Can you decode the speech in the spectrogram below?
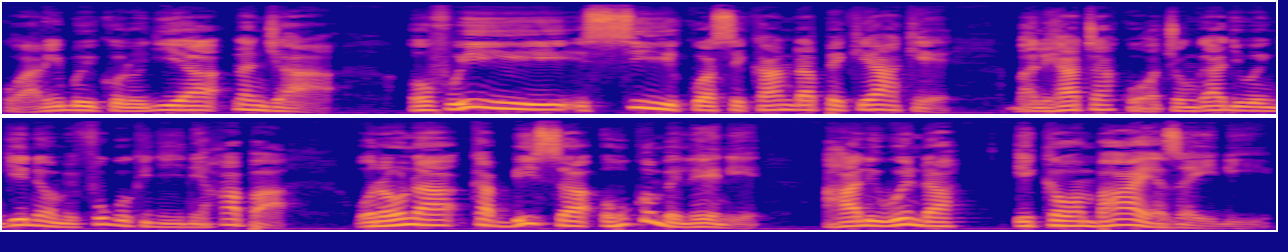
kuharibu ikolojia na njaa. Hofu hii si kwa Sekanda peke yake, bali hata kwa wachungaji wengine wa mifugo kijijini hapa. Wanaona kabisa huko mbeleni hali huenda ikawa mbaya zaidi.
